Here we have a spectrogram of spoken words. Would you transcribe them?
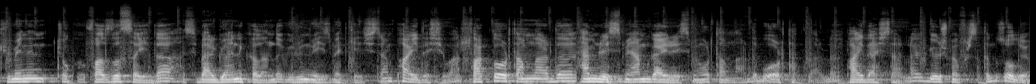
kümenin çok fazla sayıda siber güvenlik alanında ürün ve hizmet geliştiren paydaşı var. Farklı ortamlarda hem resmi hem gayri resmi ortamlarda bu ortaklarla, paydaşlarla görüşme fırsatımız oluyor.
